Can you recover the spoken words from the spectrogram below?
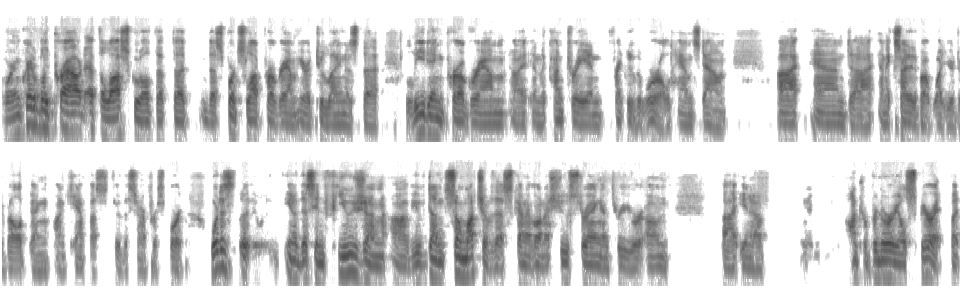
We're incredibly proud at the law school that the, the sports law program here at Tulane is the leading program uh, in the country and frankly the world, hands down. Uh, and uh, and excited about what you're developing on campus through the Center for Sport. What is uh, you know this infusion of you've done so much of this kind of on a shoestring and through your own uh, you know entrepreneurial spirit, but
